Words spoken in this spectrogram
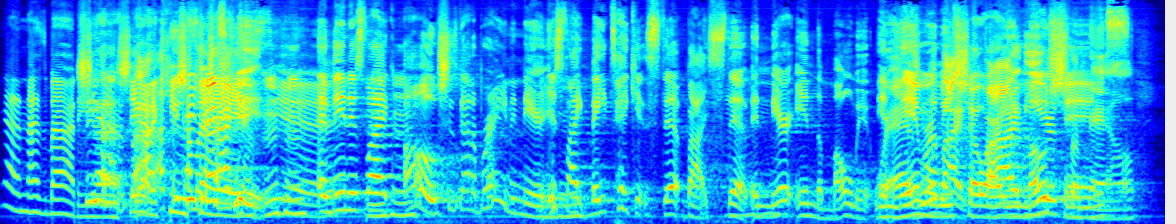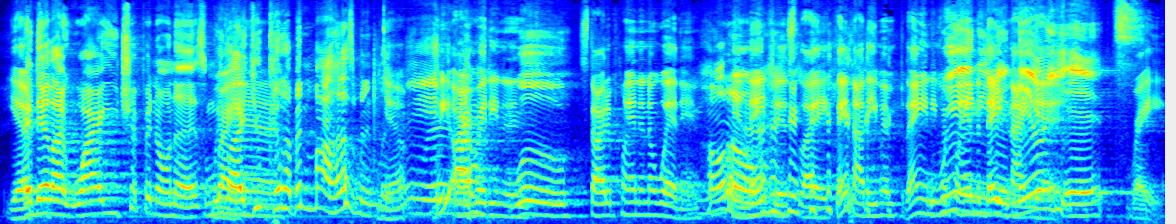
she got a nice body. She yeah. got- she got I- a I cute think I'm face. Yeah. And then it's like, mm-hmm. oh, she's got a brain in there. It's mm-hmm. like they take it step by step, and they're in the moment. Whereas then we're like show our five years from now. Yep. And they're like, "Why are you tripping on us?" And we Right. like, "You could have been my husband." I'm like, Yep. "Man, We already done whoa. started planning a wedding. Hold and on. they just like they not even they ain't even planning ain't the date even night yet. yet. Right.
